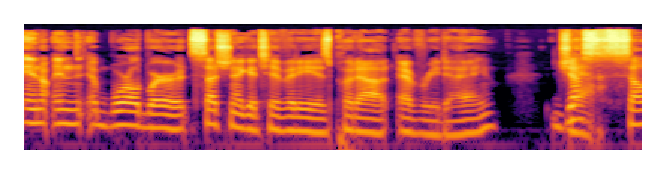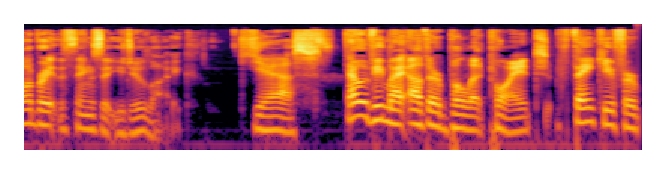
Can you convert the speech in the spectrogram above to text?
in in a world where such negativity is put out every day, just Yeah. celebrate the things that you do like. Yes. That would be my other bullet point. Thank you for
